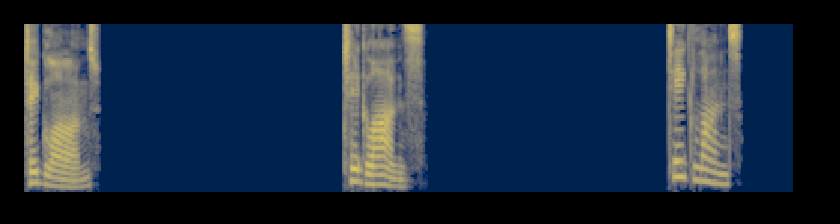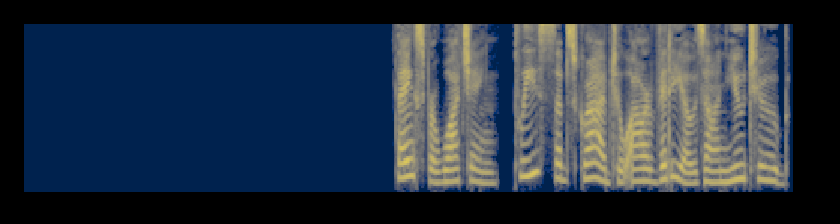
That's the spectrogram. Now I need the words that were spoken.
Tiglons. Tiglons. Tiglons. Thanks for watching. Please subscribe to our videos on YouTube.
